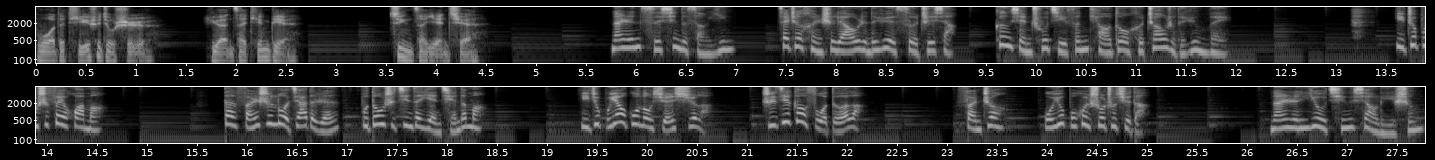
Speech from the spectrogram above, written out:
我的提示就是，远在天边，近在眼前。男人磁性的嗓音，在这很是撩人的月色之下，更显出几分挑逗和招惹的韵味。你这不是废话吗？但凡是洛家的人，不都是近在眼前的吗？你就不要故弄玄虚了，直接告诉我得了。反正我又不会说出去的。男人又轻笑了一声，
